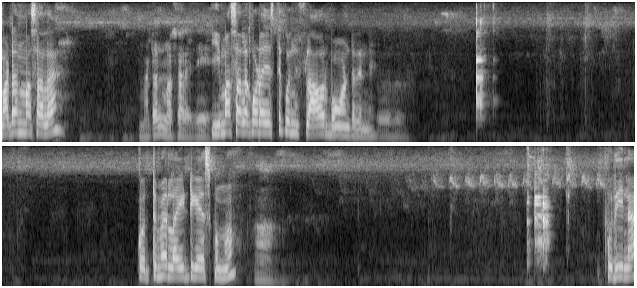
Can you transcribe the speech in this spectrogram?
Mutton masala. Mutton masala ఇది? ఈ మసాలా కూడా వేస్తే కొంచెం ఫ్లేవర్ బాగుంటుందండి. కొత్తిమీర లైట్గా వేసుకుందాం. ఆ. పుదీనా.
